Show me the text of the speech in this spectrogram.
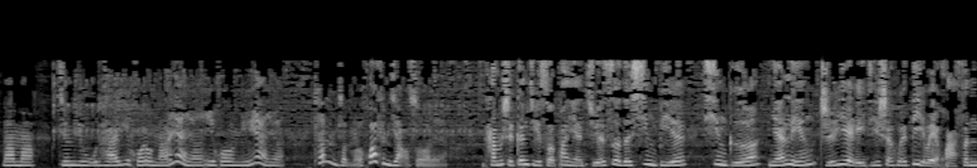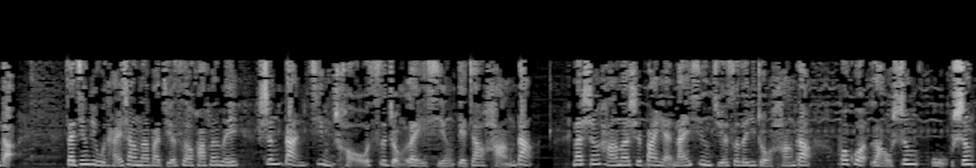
妈妈，京剧舞台一会儿有男演员，一会儿有女演员，他们怎么划分角色的呀？他们是根据所扮演角色的性别、性格、年龄、职业以及社会地位划分的。在京剧舞台上呢，把角色划分为生旦净丑四种类型，也叫行当。那生行呢是扮演男性角色的一种行当，包括老生、武生。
